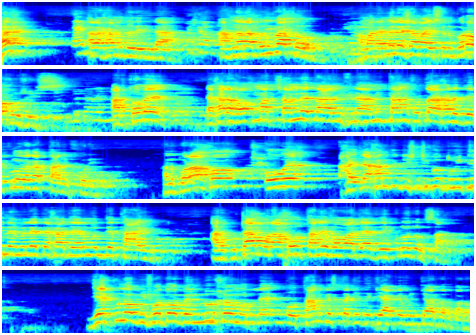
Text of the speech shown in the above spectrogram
হ্যাঁ? আলহামদুলিল্লাহ। আপনারা বইবা তো, আমার এম এল এ সাহেব আইসেন বড় খুশ হয়েছি আর তবে, এখানে হকমাত সামনে তারিফ নেই, আমি টান কথা এখানে যে কোনো জায়গার তারিফ করি। আর বরাহ ও এক হাইলাকান্দি ডিস্ট্রিক্টও দুই তিন এম এল এ দেখা যায়, এর মধ্যে থাই আর গোটা বরাহ থানে পাওয়া যায় যে কোনো জলসা যে কোনো বিপদ বেঙ্গলোর খেয়ে মরলে ও থান থাকি দেখি আগে পঞ্চাশ হাজার বারো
